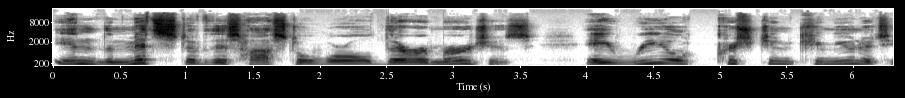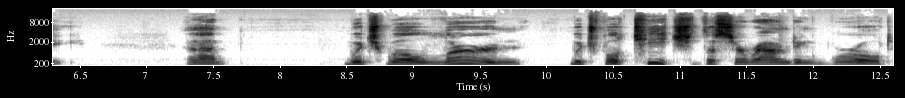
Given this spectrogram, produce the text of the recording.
in the midst of this hostile world, there emerges a real Christian community uh, which will learn, which will teach the surrounding world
